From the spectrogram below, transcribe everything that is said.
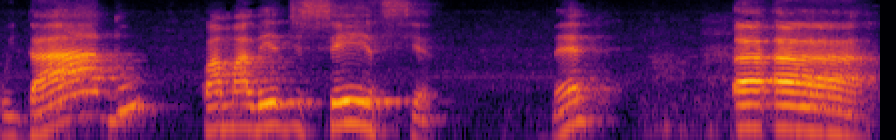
Cuidado com a maledicência, né? Ah, ah,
